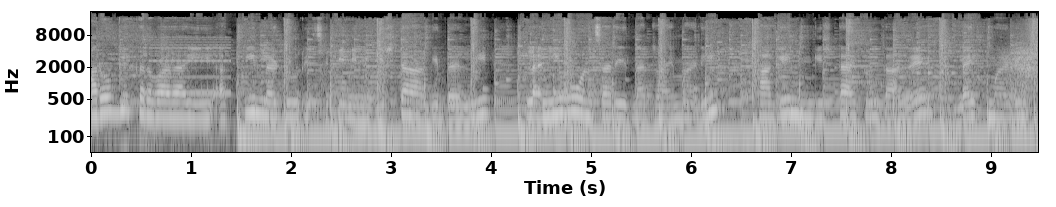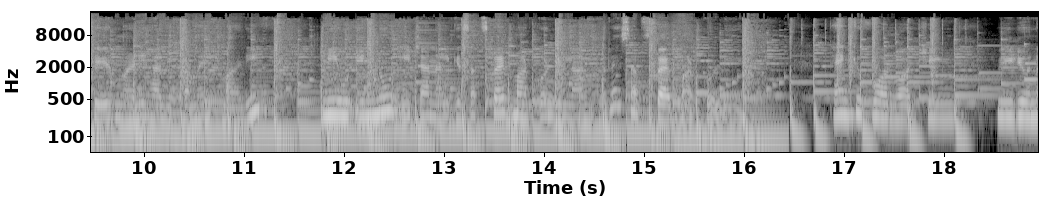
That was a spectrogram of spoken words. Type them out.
ಆರೋಗ್ಯಕರವಾದ ಈ ಅಕ್ಕಿ ಲಡ್ಡು ರೆಸಿಪಿ ನಿಮಗೆ ಇಷ್ಟ ಆಗಿದ್ದಲ್ಲಿ ನೀವು ಒಂದ್ಸಾರಿ ಇದನ್ನ ಟ್ರೈ ಮಾಡಿ. ಹಾಗೆ ನಿಮ್ಗೆ ಇಷ್ಟ ಆಯಿತು ಅಂತಾದರೆ ಲೈಕ್ ಮಾಡಿ, ಶೇರ್ ಮಾಡಿ, ಹಾಗೆ ಕಮೆಂಟ್ ಮಾಡಿ. ನೀವು ಇನ್ನೂ ಈ ಚಾನಲ್ಗೆ ಸಬ್ಸ್ಕ್ರೈಬ್ ಮಾಡ್ಕೊಂಡಿಲ್ಲ ಅಂತಂದರೆ ಸಬ್ಸ್ಕ್ರೈಬ್ ಮಾಡಿಕೊಳ್ಳಿ. ಥ್ಯಾಂಕ್ ಯು ಫಾರ್ ವಾಚಿಂಗ್ ವಿಡಿಯೋನ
